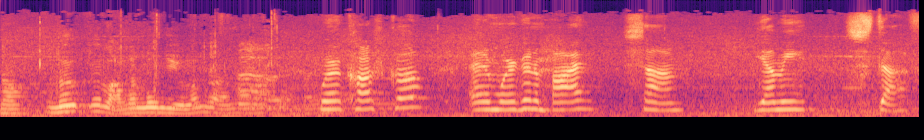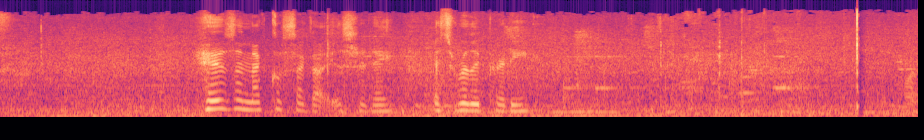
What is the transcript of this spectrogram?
No, nước cái lạnh anh mua nhiều lắm rồi anh mua. We're at Costco and we're gonna buy some yummy stuff. Here's a necklace I got yesterday. It's really pretty. my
